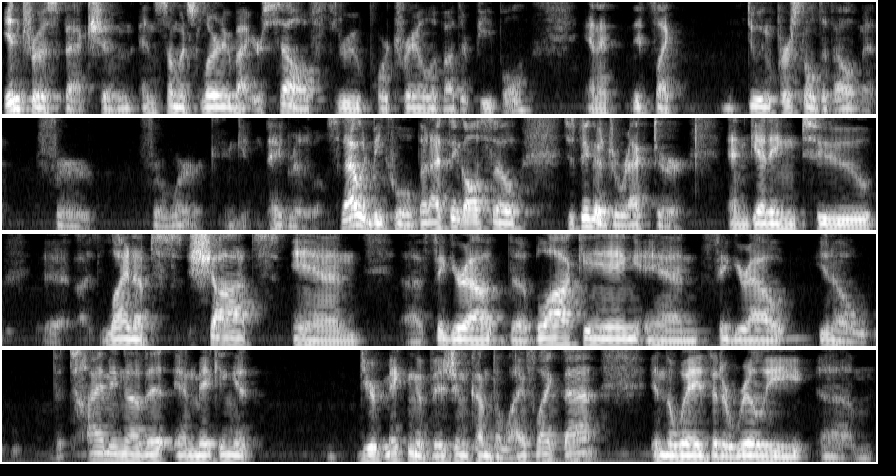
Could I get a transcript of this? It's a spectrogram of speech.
introspection and so much learning about yourself through portrayal of other people and it's like doing personal development for for work and getting paid really well so that would be cool but i think also just being a director and getting to uh, line up shots and uh, figure out the blocking and figure out you know the timing of it and making it you're making a vision come to life like that in the way that a really um,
